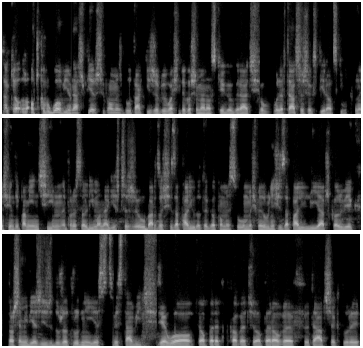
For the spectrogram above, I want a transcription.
takie oczko w głowie. Nasz pierwszy pomysł był taki, żeby właśnie tego Szymanowskiego grać w ogóle w Teatrze Szekspirowskim. Na świętej pamięci profesor Limon, jak jeszcze żył, bardzo się zapalił do tego pomysłu. Myśmy również się zapalili, aczkolwiek proszę mi wierzyć, że dużo trudniej jest wystawić dzieło czy operetkowe, czy operowe w teatrze, który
